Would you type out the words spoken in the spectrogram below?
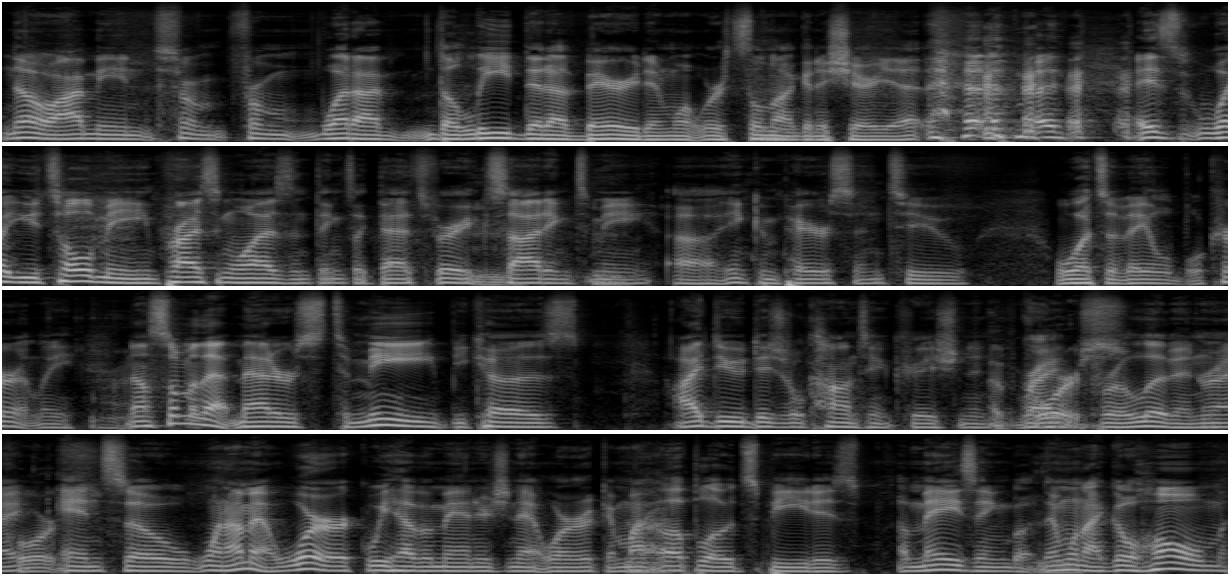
No, I mean from from what I've the lead that I've buried and what we're still not going to share yet, but is what you told me pricing wise and things like that. It's very exciting to me uh, in comparison to what's available currently. Right. Now, some of that matters to me because I do digital content creation and, right, for a living, right? And so when I'm at work, we have a managed network and my right. upload speed is amazing. But then when I go home,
